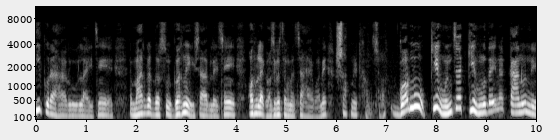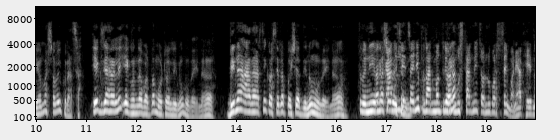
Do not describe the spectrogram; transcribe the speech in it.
ती कुराहरूलाई चाहिँ मार्गदर्शन गर्ने सक्ने हिसाबले चाहिँ अरूलाई घचघचाउन चाह्यो भने सक्ने ठाउँ छ। गर्नु के हुन्छ के हुँदैन कानून नियममा सबै कुरा छ। एकजनाले एकभन्दा बढ्दा मोटर लिनु हुँदैन। बिना आधार चाहिँ कसैलाई पैसा दिनु हुँदैन। चाहिँ नि प्रधानमन्त्रीले मुस्ताङ नै चढ्नुपर्छ चाहिँ भनेको थिएन।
